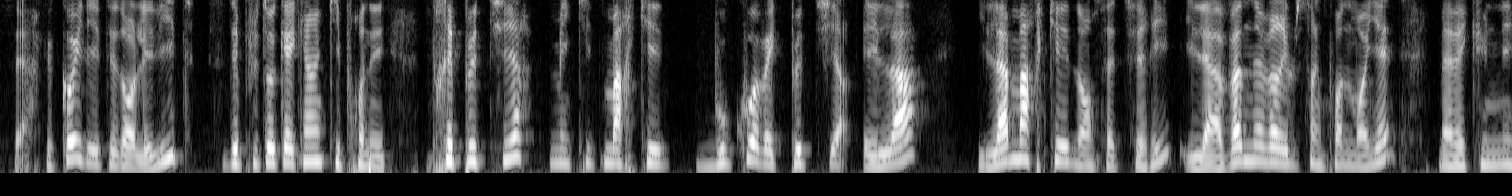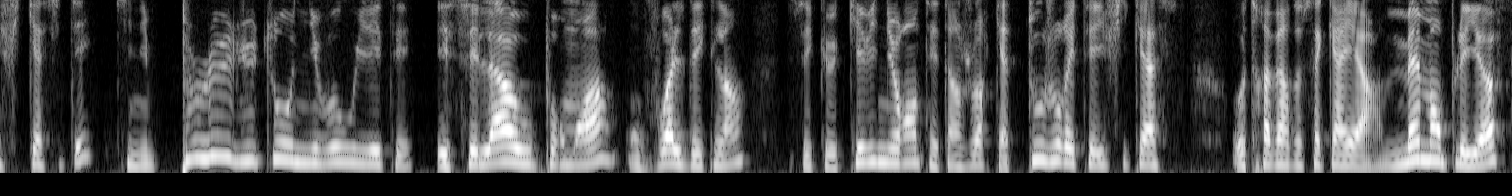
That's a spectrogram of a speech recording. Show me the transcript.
C'est-à-dire que quand il était dans l'élite, c'était plutôt quelqu'un qui prenait très peu de tirs, mais qui te marquait beaucoup avec peu de tirs. Et là, il a marqué dans cette série, il est à 29,5 points de moyenne, mais avec une efficacité qui n'est plus du tout au niveau où il était. Et c'est là où, pour moi, on voit le déclin. C'est que Kevin Durant est un joueur qui a toujours été efficace au travers de sa carrière, même en playoff.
